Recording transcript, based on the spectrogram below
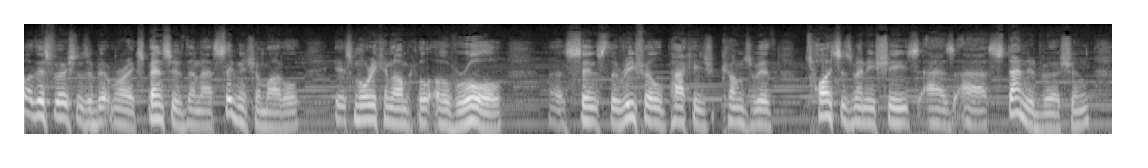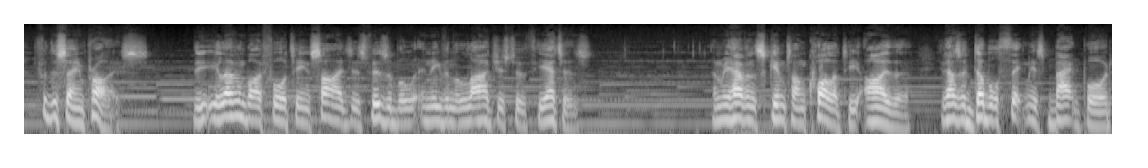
While this version is a bit more expensive than our signature model, it's more economical overall uh, since the refill package comes with twice as many sheets as our standard version for the same price. The 11 by 14 size is visible in even the largest of theatres. And we haven't skimped on quality either. It has a double thickness backboard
